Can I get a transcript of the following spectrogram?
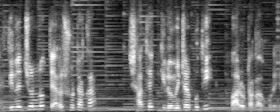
একদিনের জন্য তেরোশো টাকা সাথে কিলোমিটার প্রতি বারো টাকা করে।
